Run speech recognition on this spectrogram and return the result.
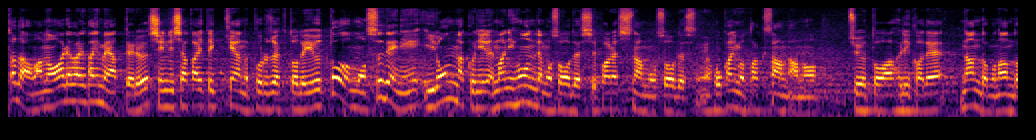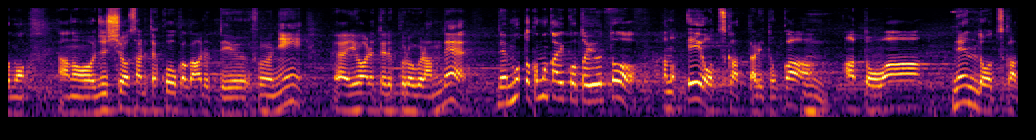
ただあの我々が今やってる心理社会的ケアのプロジェクトでいうともうすでにいろんな国で、まあ、日本でもそうですしパレスチナもそうですね。他にもたくさんあの中東アフリカで何度も何度もあの実証されて効果があるっていうふうに、えー言われてるプログラムででもっと細かいこと言うとあの絵を使ったりとか、あとは粘土を使っ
